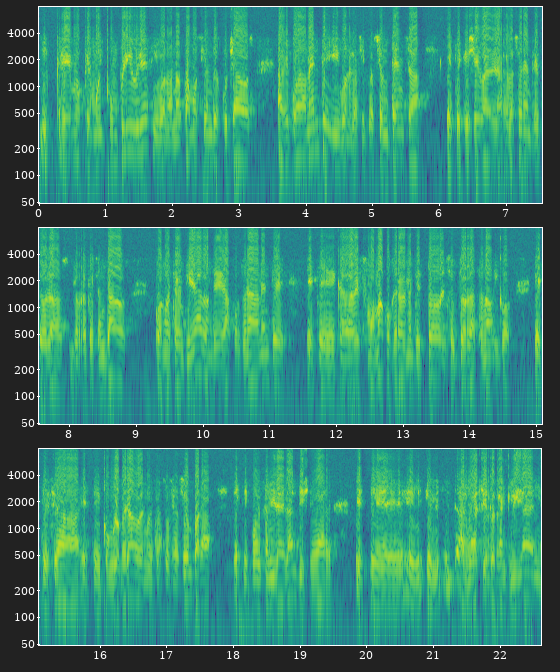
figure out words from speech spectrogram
y creemos que muy cumplibles y bueno, no estamos siendo escuchados adecuadamente y bueno, la situación tensa este, que lleva la relación entre todos los representados por nuestra entidad, donde afortunadamente este, cada vez somos más, porque realmente todo el sector gastronómico este, se ha este, conglomerado en nuestra asociación para este, poder salir adelante y llevar este, el- el- a dar cierta tranquilidad en,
